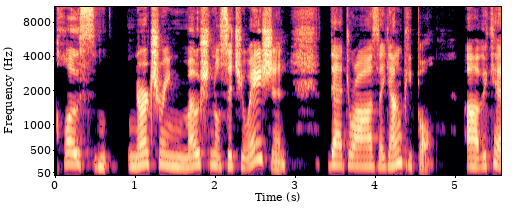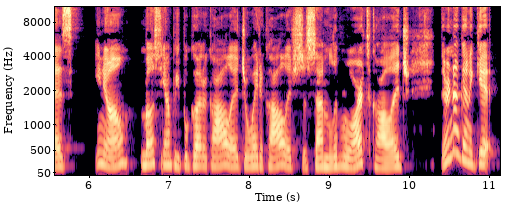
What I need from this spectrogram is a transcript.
close, nurturing, emotional situation that draws the young people. Uh, because you know, most young people go to college, away to college, to some liberal arts college. They're not going to get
